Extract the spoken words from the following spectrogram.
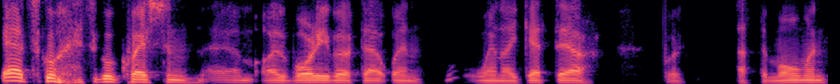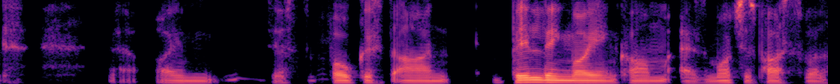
yeah, it's good. It's a good question. Um, I'll worry about that when when I get there. But at the moment, uh, I'm just focused on building my income as much as possible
